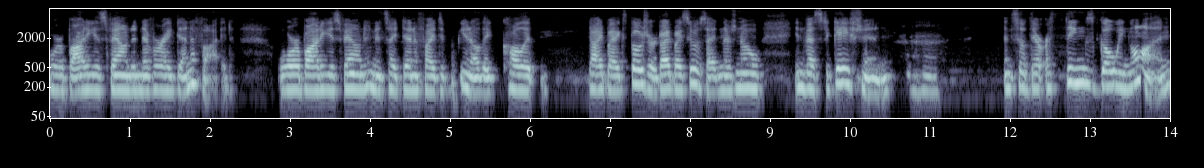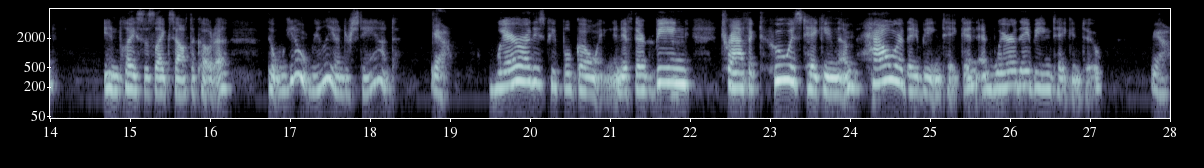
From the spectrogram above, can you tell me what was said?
or a body is found and never identified or a body is found and it's identified to you know they call it died by exposure died by suicide and there's no investigation. Hmm and so there are things going on in places like south dakota that we don't really understand. Yeah. where are these people going? And if they're being trafficked who is taking them how are they being taken and where are they being taken to Yeah.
